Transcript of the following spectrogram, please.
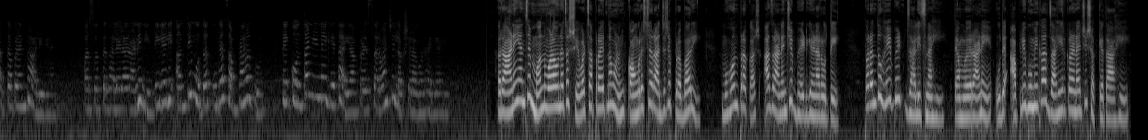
आतापर्यंत आलेली नाही. अस्वस्थ झालेल्या राणेंनी दिलेली अंतिम मुदत उद्या संपणार असून ते कोणता निर्णय घेता याकडे सर्वांचे लक्ष लागून राहिले आहे. राणे यांचे मन वळवण्याचा शेवटचा प्रयत्न म्हणून काँग्रेसचे राज्याचे प्रभारी मोहन प्रकाश आज राणेंची भेट घेणार होते. परंतु हे भेट झालीच नाही. त्यामुळे राणे उद्या आपली भूमिका जाहीर करण्याची शक्यता आहे.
